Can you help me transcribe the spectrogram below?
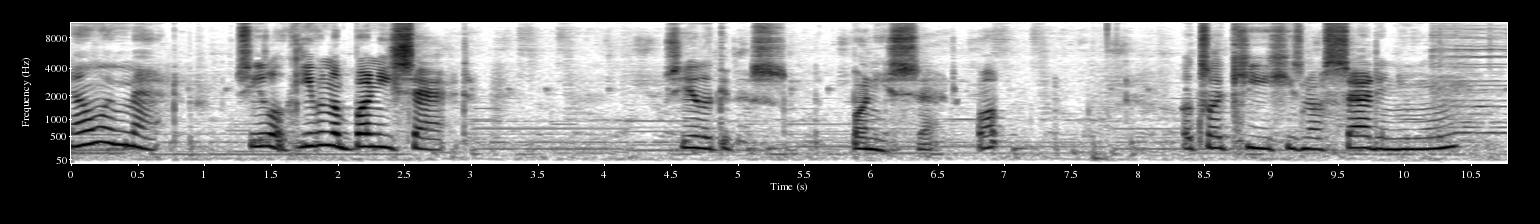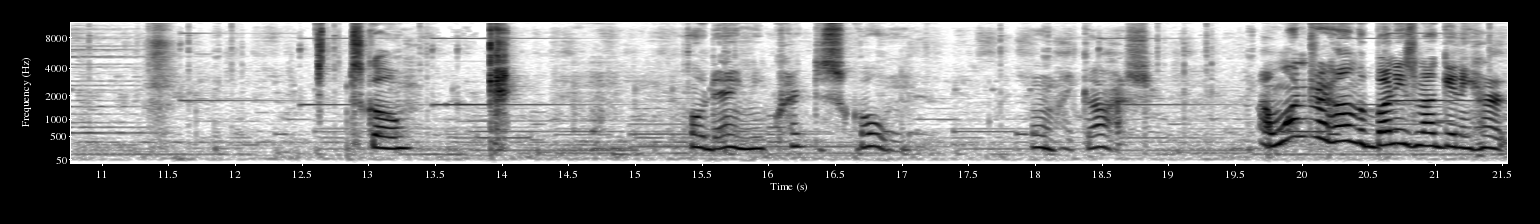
Now I'm mad. See, look, even the bunny's sad. See, look at this. The bunny's sad. Oh, looks like he, he's not sad anymore Let's go. Oh dang, he cracked his skull. Oh my gosh. I wonder how the bunny's not getting hurt.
